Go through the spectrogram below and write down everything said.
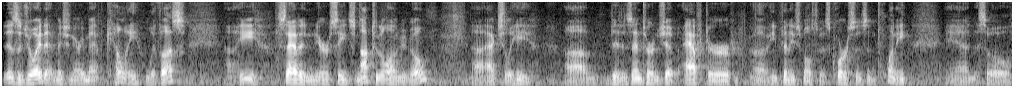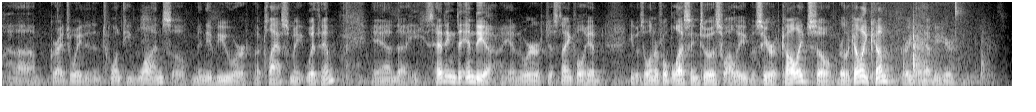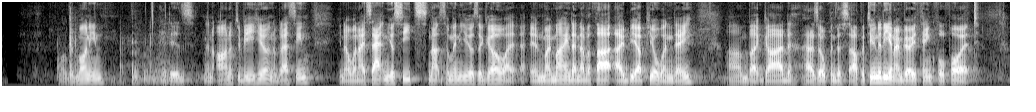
It is a joy to have missionary Matt Kelly with us. Uh, he sat in your seats not too long ago. Uh, actually, he um, did his internship after uh, he finished most of his courses in 20, and so uh, graduated in 21. So many of you were a classmate with him, and uh, he's heading to India, and we're just thankful he had. He was a wonderful blessing to us while he was here at college. So, Brother Kelly, come. Great to have you here. Well, good morning. It is an honor to be here and a blessing. You know, when I sat in your seats not so many years ago, I, in my mind, I never thought I'd be up here one day. Um, but God has opened this opportunity, and I'm very thankful for it.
